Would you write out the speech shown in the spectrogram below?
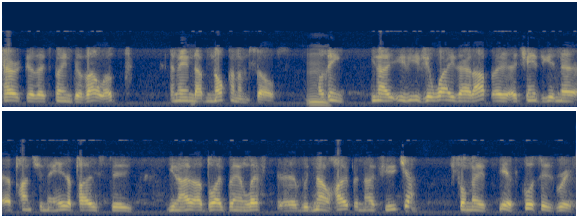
character that's been developed and end up knocking themselves. Mm. I think you know, if, if you weigh that up, a, a chance of getting a, a punch in the head opposed to, you know, a bloke being left uh, with no hope and no future. For me, yeah, of course there's risk,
